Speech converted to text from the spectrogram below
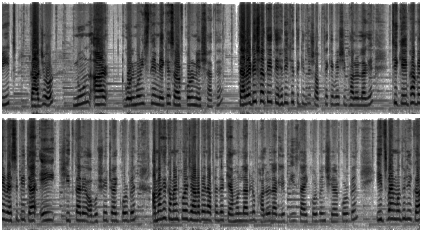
বিট গাজর নুন আর গোলমরিচ দিয়ে মেখে সার্ভ করুন এর সাথে। স্যালাডের সাথে তেহারি খেতে কিন্তু সব থেকে বেশি ভালো লাগে। ঠিক এইভাবে রেসিপিটা এই শীতকালে অবশ্যই ট্রাই করবেন। আমাকে কমেন্ট করে জানাবেন আপনাদের কেমন লাগল, ভালো লাগলে প্লিজ লাইক করবেন শেয়ার করবেন। ইটস বাই মধুলিকা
